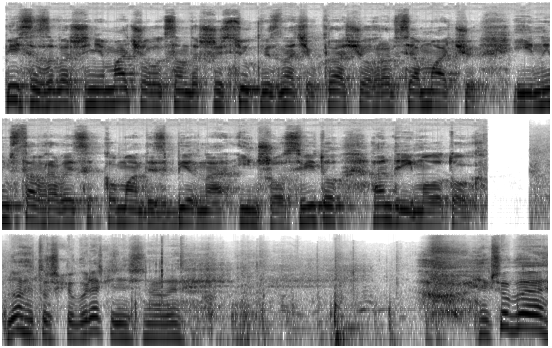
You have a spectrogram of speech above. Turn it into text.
Після завершення матчу Олександр Шестюк відзначив кращого гравця матчу, і ним став гравець команди збірна іншого світу Андрій Молоток. Ноги трошки болять, звісно, але якщо б,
